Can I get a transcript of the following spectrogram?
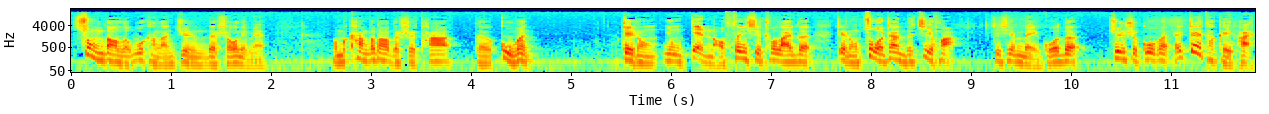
送到了乌克兰军人的手里面。我们看不到的是他的顾问，这种用电脑分析出来的这种作战的计划，这些美国的军事顾问，哎，这他可以派。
